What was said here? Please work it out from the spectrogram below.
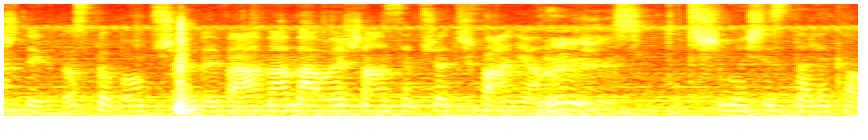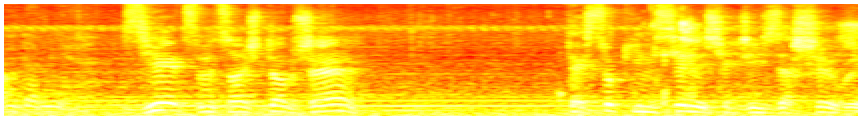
Każdy, kto z tobą przebywa, ma małe szanse przetrwania. Rys, To trzymaj się z daleka ode mnie. zjedzmy coś, dobrze? Te syny się gdzieś zaszyły,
